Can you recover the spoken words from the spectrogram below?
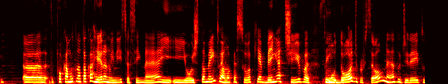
uh, focar muito na tua carreira no início, assim, né? E, e, hoje também tu é uma pessoa que é bem ativa. Sim. Tu mudou de profissão, né? Do direito,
